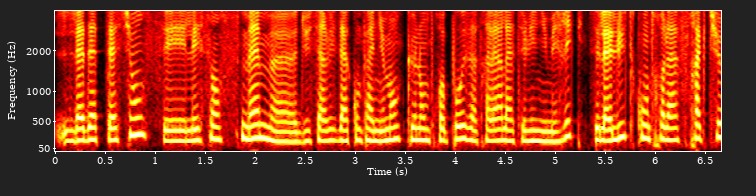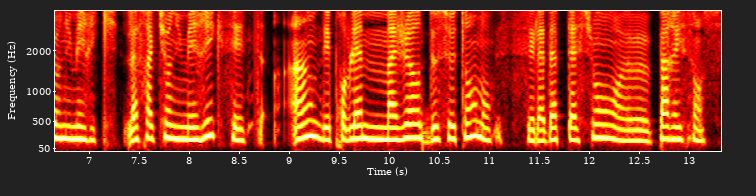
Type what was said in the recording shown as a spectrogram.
L'adaptation, c'est l'essence même euh, du service d'accompagnement que l'on propose à travers l'atelier numérique. C'est la lutte contre la fracture numérique. La fracture numérique, c'est un des problèmes majeurs de ce temps. Donc, c'est l'adaptation euh, par essence.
